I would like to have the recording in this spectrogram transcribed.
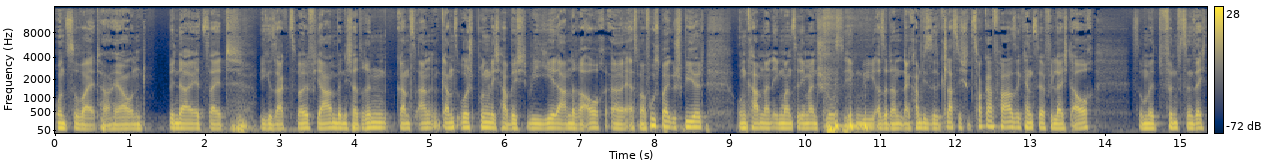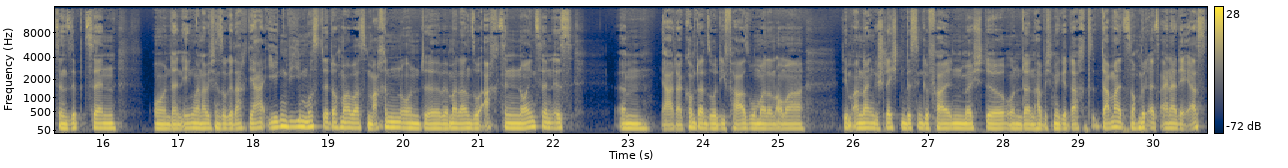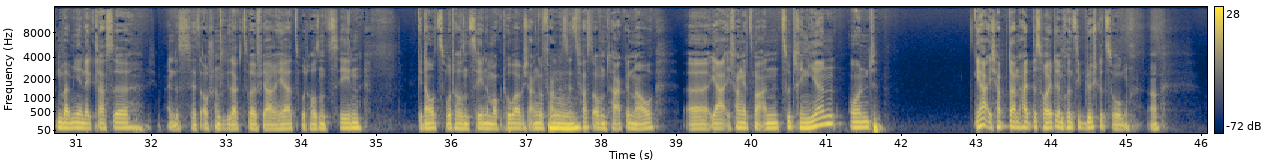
und so weiter. Ja, und bin da jetzt seit, wie gesagt, zwölf Jahren bin ich da drin. Ganz, an, ganz ursprünglich habe ich, wie jeder andere auch, äh, erstmal Fußball gespielt und kam dann irgendwann zu dem Entschluss, irgendwie, also dann, dann kam diese klassische Zockerphase, kennst du ja vielleicht auch, so mit 15, 16, 17. Und dann irgendwann habe ich mir so gedacht, ja, irgendwie musste doch mal was machen. Und äh, wenn man dann so 18, 19 ist, ähm, ja, da kommt dann so die Phase, wo man dann auch mal dem anderen Geschlecht ein bisschen gefallen möchte. Und dann habe ich mir gedacht, damals noch mit als einer der ersten bei mir in der Klasse, ich meine, das ist jetzt auch schon, wie gesagt, zwölf Jahre her, 2010, genau 2010 im Oktober habe ich angefangen, mhm. das ist jetzt fast auf den Tag genau. Äh, ja, ich fange jetzt mal an zu trainieren und ja, ich habe dann halt bis heute im Prinzip durchgezogen. Ja.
